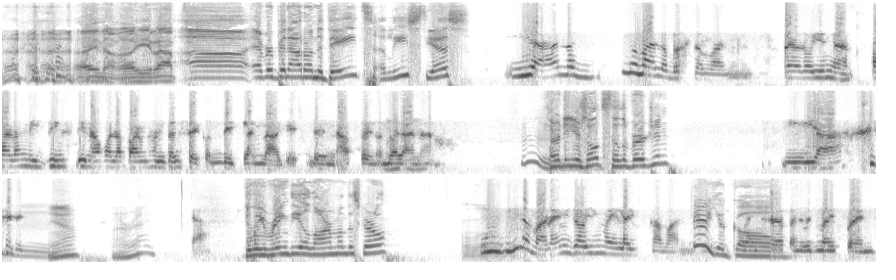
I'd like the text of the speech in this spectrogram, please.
Ay, nako, hirap. Uh, ever been out on a date? At least, yes. Yeah, nag, lumalabas naman. Pero yun nga, parang may jinx din ako na parang hanggang second date lang lagi. Then after nun, wala na. Hmm. 30 years old, still a virgin? Yeah. Yeah. All right. Yeah. Do we ring the alarm on this girl? Mm-hmm, Hindi naman. I'm enjoying my life naman. There you go. Myself and with my friends.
